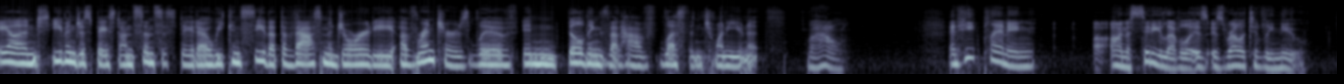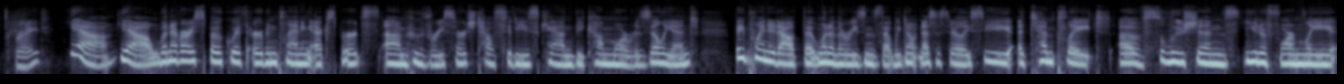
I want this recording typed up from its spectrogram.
And even just based on census data, we can see that the vast majority of renters live in buildings that have less than 20 units. Wow. And heat planning uh, on a city level is, is relatively new, right? Yeah, yeah. Whenever I spoke with urban planning experts um, who've researched how cities can become more resilient, they pointed out that one of the reasons that we don't necessarily see a template of solutions uniformly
